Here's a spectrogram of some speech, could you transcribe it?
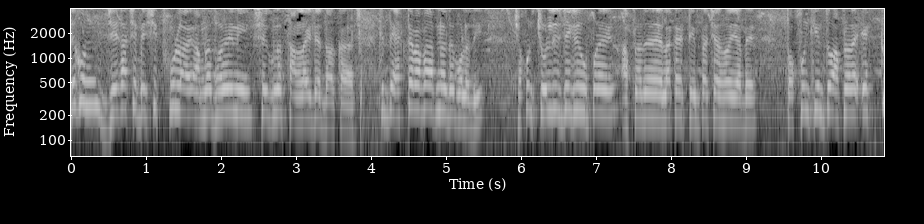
দেখুন, যে গাছে বেশি ফুল হয়, আমরা ধরে নিই সেগুলো সানলাইটের দরকার আছে। কিন্তু একটা ব্যাপার আপনাদের বলে দিই যখন চল্লিশ ডিগ্রি উপরে আপনাদের এলাকায় টেম্পারেচার হয়ে যাবে, তখন কিন্তু আপনারা একটু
